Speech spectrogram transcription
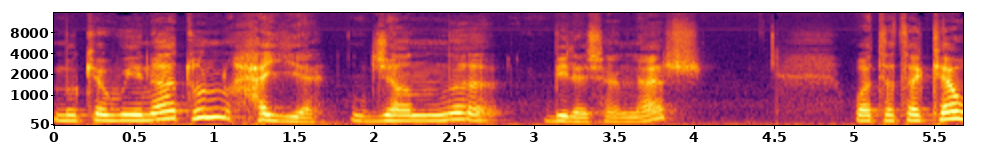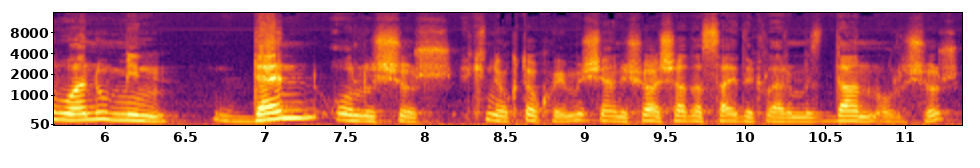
mükevvinatun hayye canlı bileşenler ve tetekevvenu min den oluşur. İki nokta koymuş. Yani şu aşağıda saydıklarımızdan oluşur.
